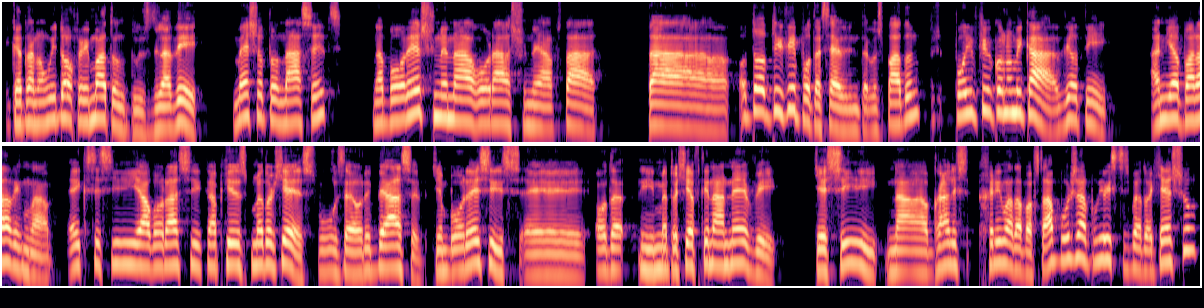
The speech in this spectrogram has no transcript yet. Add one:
η κατανομή των χρημάτων τους. Δηλαδή, μέσω των assets να μπορέσουν να αγοράσουν αυτά τα. το οτιδήποτε θέλουν τέλος πάντων, πολύ πιο οικονομικά. Διότι αν για παράδειγμα έχεις εσύ αγοράσει κάποιες μετοχές που θεωρείται asset και μπορέσεις ε, όταν η μετοχή αυτή να ανέβει και εσύ να βγάλεις χρήματα από αυτά, μπορείς να πουλήσεις τις μετοχές σου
